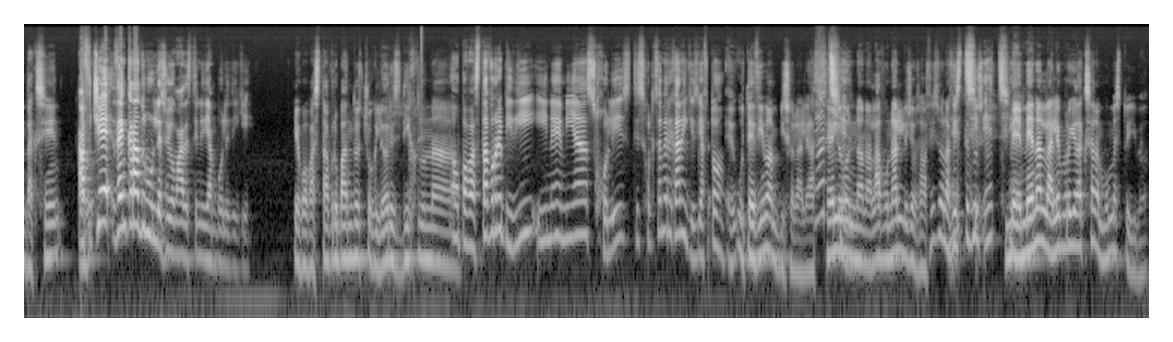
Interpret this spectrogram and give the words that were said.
Εντάξει. Αφού και δεν κρατούν όλες οι ομάδες την ίδια πολιτική. Οι Παπασταύρου πάντως και ο Γλιόρης δείχνουν να... Ο Παπασταύρου επειδή είναι μια σχολή της σχολής Αμερικάνικης, γι' αυτό. Ε, ούτε βήμα πίσω λαλεί. Αν Έτσι θέλουν είναι. να αναλάβουν άλλοι και τους αφήσουν, αφήστε Έτσι, τους. έτσι Με είναι. εμένα λαλεί μπορώ και να ξαναμπούμε στο γήπεδο.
